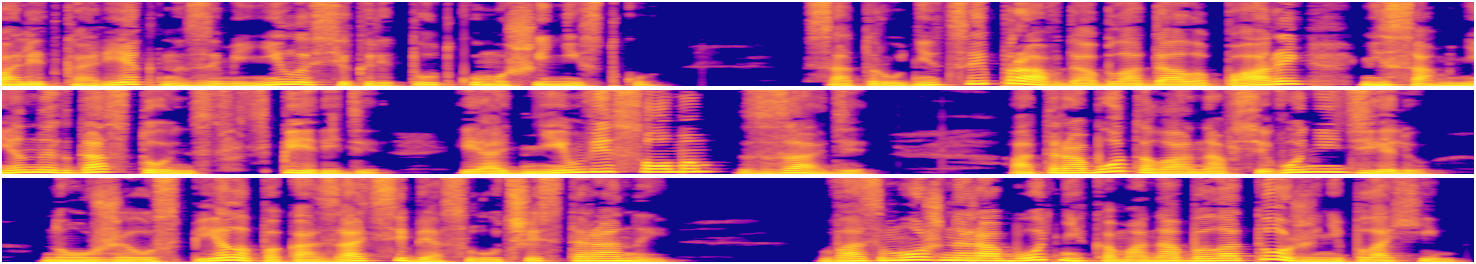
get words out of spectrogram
политкорректно заменила секретутку-машинистку. Сотрудница и правда обладала парой несомненных достоинств спереди и одним весомым сзади. Отработала она всего неделю, но уже успела показать себя с лучшей стороны. Возможно, работником она была тоже неплохим,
